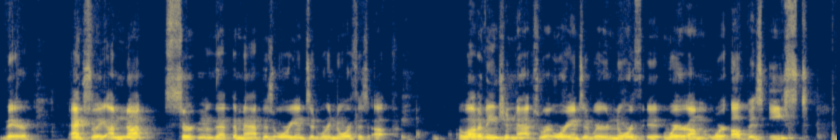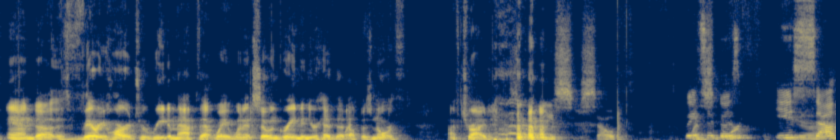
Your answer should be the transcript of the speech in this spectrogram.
there. Actually, I'm not certain that the map is oriented where north is up. A lot of ancient maps were oriented where north, where um, where up is east, and uh, it's very hard to read a map that way when it's so ingrained in your head that up is north. I've tried. East, south, Wait, west, so it goes north? east, Yeah. south,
